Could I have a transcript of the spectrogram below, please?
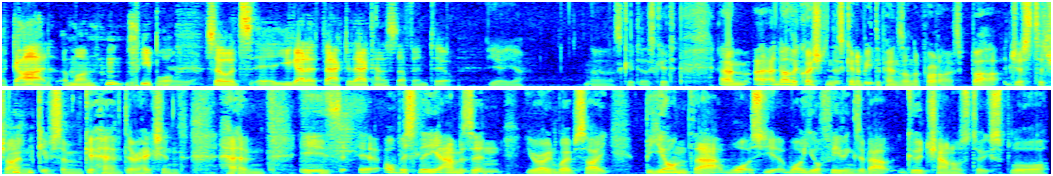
a god among people. Yeah, yeah. So it's uh, you got to factor that kind of stuff in too. Yeah, yeah. No, that's good. That's good. Um, another question that's going to be depends on the product, but just to try and give some direction, um, is uh, obviously Amazon, your own website beyond that, what's what are your feelings about good channels to explore?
